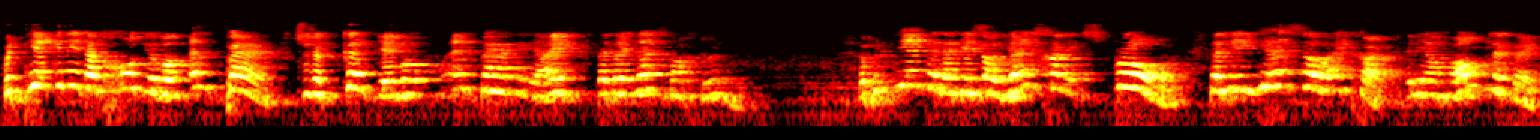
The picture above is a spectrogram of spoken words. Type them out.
Beteken nie dat God jou wil inperk soos 'n kind jy wil inperk in die huis dat hy niks mag doen nie. Dit beteken dat jy sal juis gaan explore, dat jy juis sal uitgaan in die afhanklikheid,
